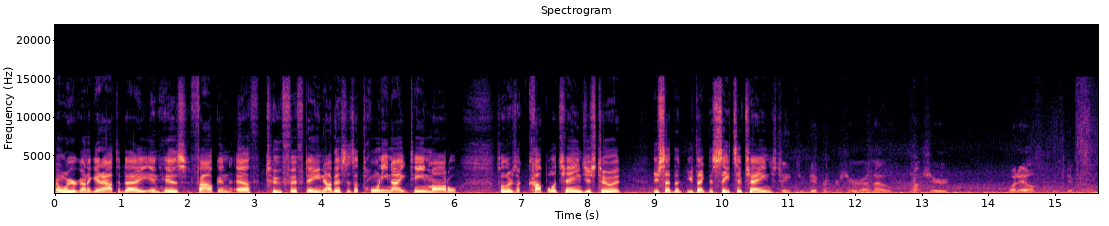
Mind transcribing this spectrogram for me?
And we're gonna get out today in his Falcon F215. Now this is a 2019 model, so there's a couple of changes to it. You said that you think the seats have changed? Seats are different for sure, I know. I'm not sure what else is different.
